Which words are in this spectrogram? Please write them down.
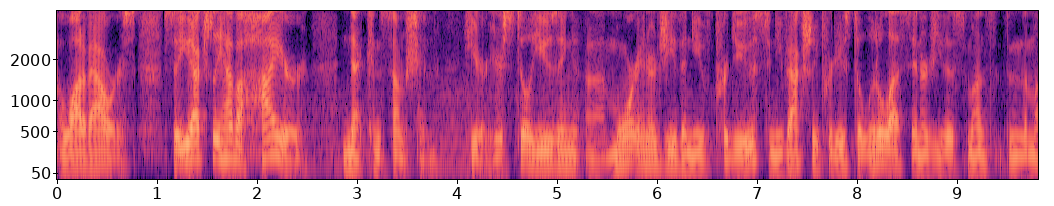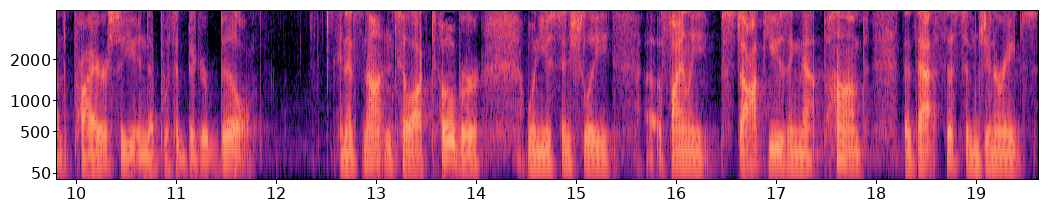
a lot of hours. So you actually have a higher net consumption here. You're still using uh, more energy than you've produced, and you've actually produced a little less energy this month than the month prior, so you end up with a bigger bill. And it's not until October when you essentially uh, finally stop using that pump that that system generates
